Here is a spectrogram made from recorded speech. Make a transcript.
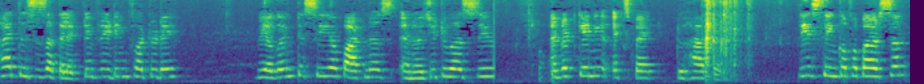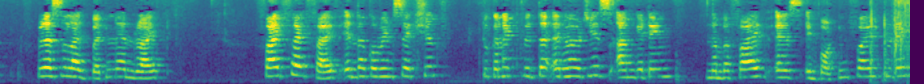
Hi, this is a collective reading for today. We are going to see your partner's energy towards you and what can you expect to happen. Please think of a person, press the like button and write 555 in the comment section. To connect with the energies, I'm getting number 5 is important for you today.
